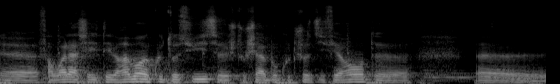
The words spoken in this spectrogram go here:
Euh, enfin voilà, j'ai été vraiment un couteau suisse, je touchais à beaucoup de choses différentes. Euh, euh,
